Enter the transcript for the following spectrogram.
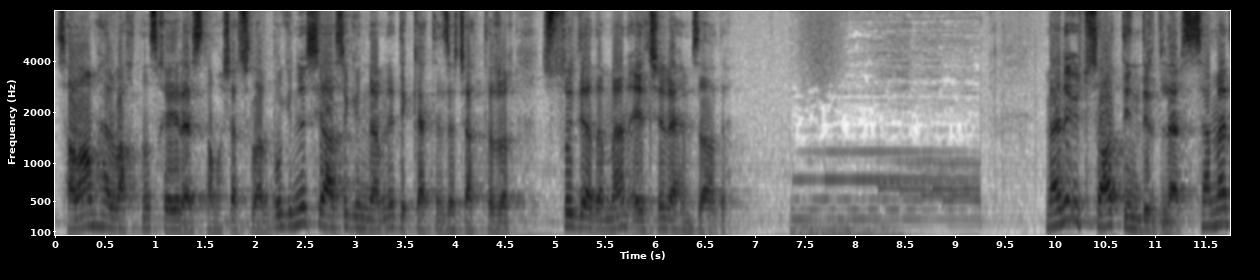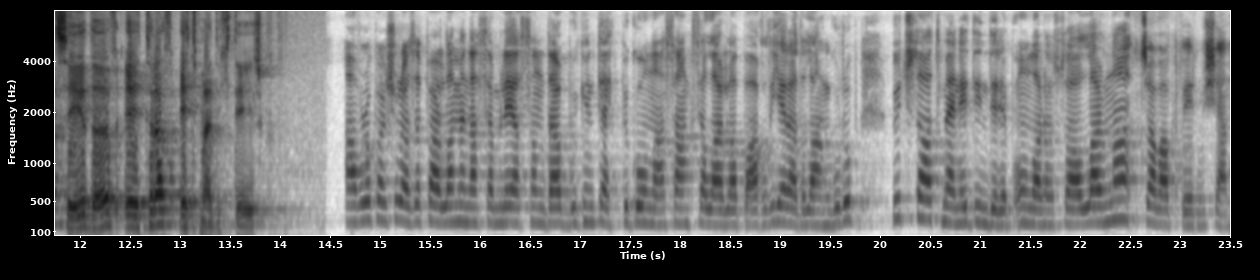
Salam, hər vaxtınız xeyir əziz tamaşaçılar. Bugünün siyasi gündəmini diqqətinizə çatdırırıq. Studiyada mən Elçin Rəhimzadə. Məni 3 saat dindirdilər. Səməd Seyidov etiraf etmədik deyir. Avropa Şurası Parlament Assambleyasında bugün tətbiq olunan sanksiyalarla bağlı yaradılan qrup 3 saat məni dindirib onların suallarına cavab vermişəm.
